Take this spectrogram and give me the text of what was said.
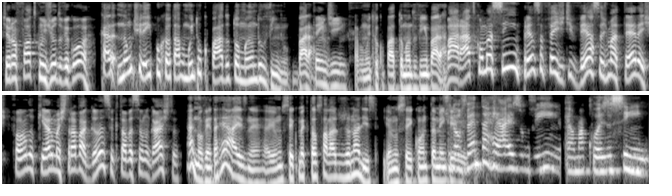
Tirou foto com o Gil do Vigor? Cara, não tirei porque eu tava muito ocupado tomando vinho barato. Entendi. Tava muito ocupado tomando vinho barato. Barato? Como assim? A imprensa fez diversas matérias falando que era uma extravagância o que estava sendo gasto. Resto. É, 90 reais, né? Aí eu não sei como é que tá o salário do jornalista. Eu não sei quanto também De que. 90 reais um vinho é uma coisa assim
